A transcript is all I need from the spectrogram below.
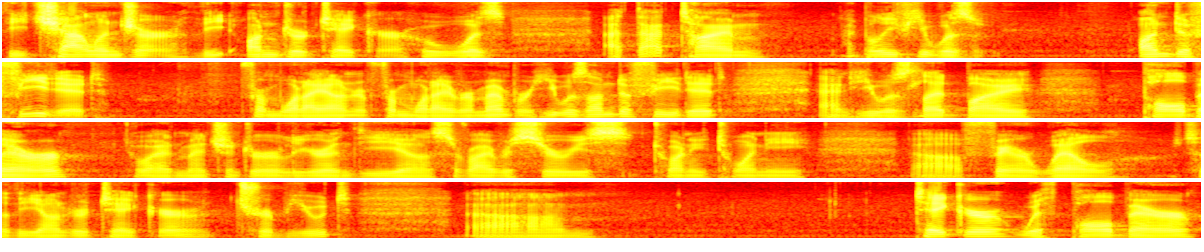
the challenger, The Undertaker, who was at that time, I believe he was undefeated. From what I from what I remember, he was undefeated, and he was led by Paul Bearer, who I had mentioned earlier in the uh, Survivor Series 2020 uh, farewell to the Undertaker tribute. Um, Taker with Paul Bearer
